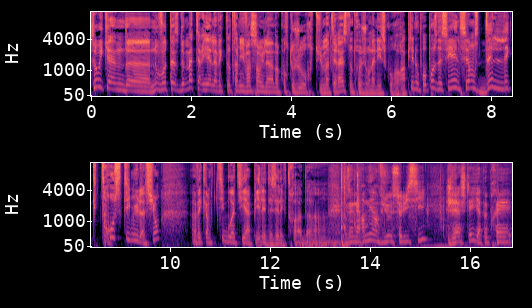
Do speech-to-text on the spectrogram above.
Ce week-end, euh, nouveau test de matériel avec notre ami Vincent Hulin dans Cours Toujours. Tu m'intéresses, notre journaliste coureur à pied nous propose d'essayer une séance d'électrostimulation avec un petit boîtier à piles et des électrodes. Vous avez ramené un vieux, celui-ci, je acheté il y a à peu près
